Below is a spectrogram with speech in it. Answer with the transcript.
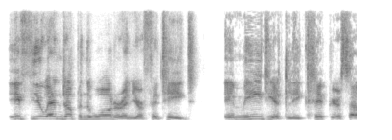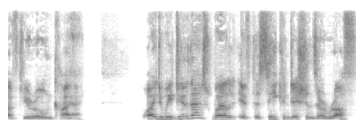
If you end up in the water and you're fatigued, immediately clip yourself to your own kayak. Why do we do that? Well, if the sea conditions are rough,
